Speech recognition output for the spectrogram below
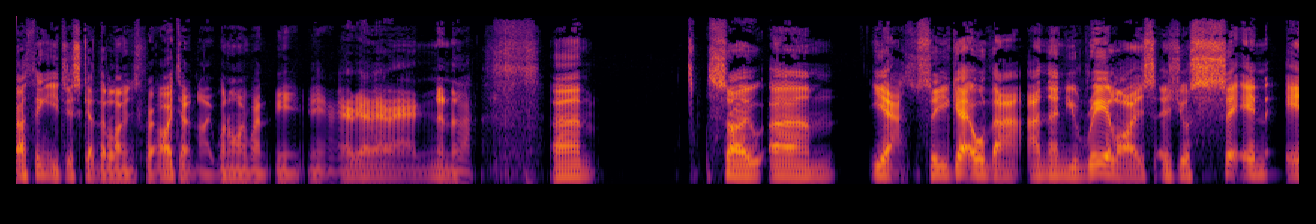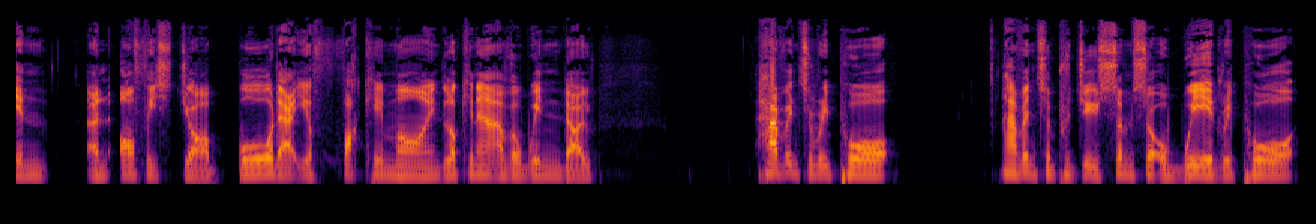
I think you just get the loans for it. I don't know. When I went, none of that. Um, so, um, yeah, so you get all that, and then you realize as you're sitting in an office job, bored out your fucking mind, looking out of a window, having to report, having to produce some sort of weird report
